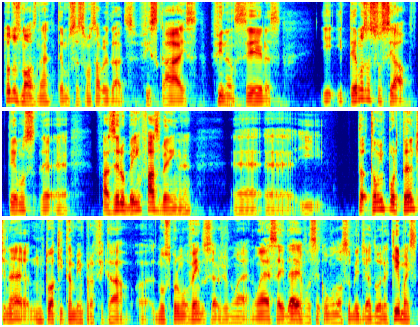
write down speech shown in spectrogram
todos nós, né, temos responsabilidades fiscais, financeiras e, e temos a social. Temos é, é, fazer o bem faz bem, né? É, é, e tão importante, né? Não estou aqui também para ficar uh, nos promovendo, Sérgio, não é, não é essa a ideia, você como nosso mediador aqui, mas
